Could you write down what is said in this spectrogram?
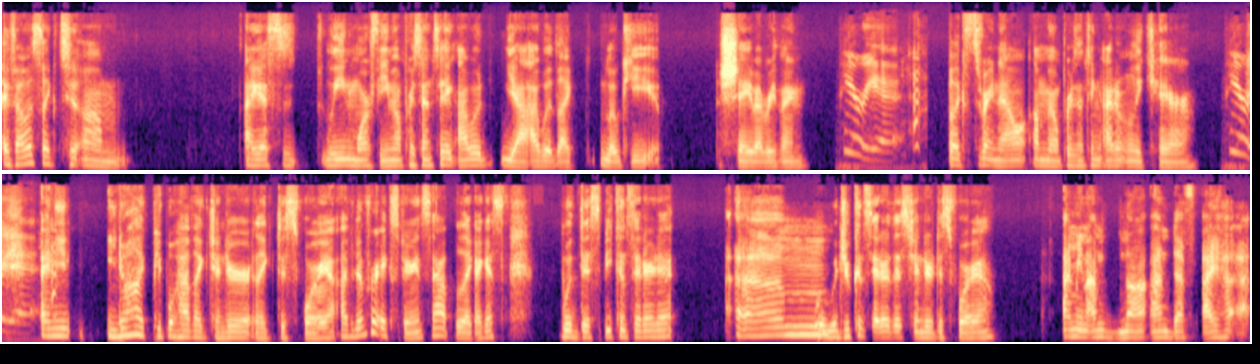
if I was like to um, I guess lean more female presenting, I would yeah, I would like low key shave everything. Period. But like since right now I'm male presenting, I don't really care. Period. And you you know how like people have like gender like dysphoria. I've never experienced that, but like I guess would this be considered it? Or um would you consider this gender dysphoria? I mean I'm not I'm def I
